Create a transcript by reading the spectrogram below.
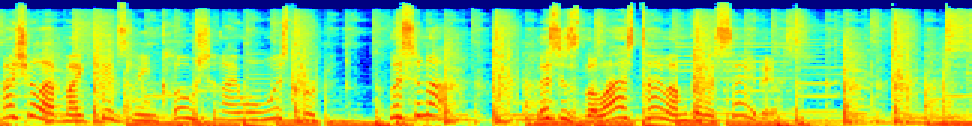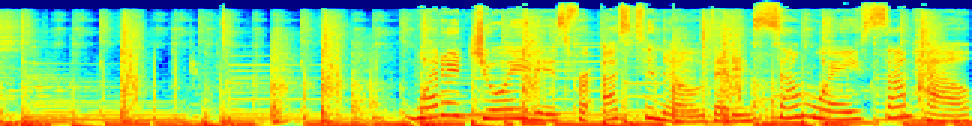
I shall have my kids lean close and I will whisper, Listen up. This is the last time I'm going to say this. What a joy it is for us to know that in some way, somehow,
